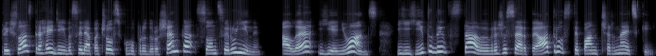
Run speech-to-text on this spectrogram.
прийшла з трагедії Василя Пачовського про Дорошенка Сонце руїни. Але є нюанс. Її туди вставив режисер театру Степан Чернецький.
